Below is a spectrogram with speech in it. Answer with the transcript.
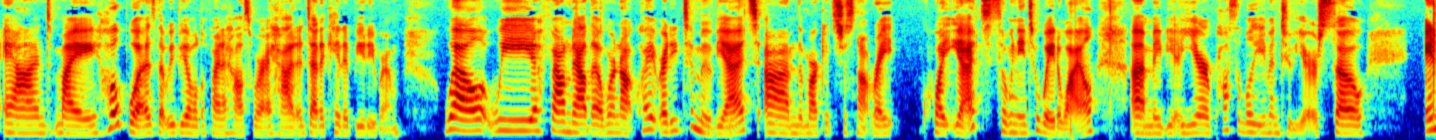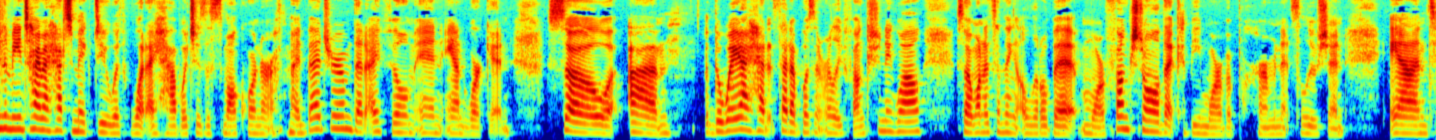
and my hope was that we'd be able to find a house where I had a dedicated beauty room. Well, we found out that we're not quite ready to move yet. Um, the market's just not right quite yet, so we need to wait a while, um, maybe a year, possibly even two years. So in the meantime, I have to make do with what I have, which is a small corner of my bedroom that I film in and work in. So um, the way I had it set up wasn't really functioning well. So I wanted something a little bit more functional that could be more of a permanent solution. And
